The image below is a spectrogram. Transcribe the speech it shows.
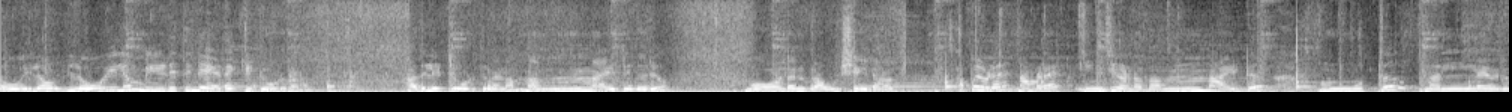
ലോയിലോ ലോയിലും മീഡിയത്തിന്റെ ഇടയ്ക്കിട്ട് കൊടുക്കണം. അതിലിട്ട് കൊടുത്ത് വേണം നന്നായിട്ട് ഇതൊരു ഗോൾഡൻ ബ്രൗൺ ഷെയ്ഡ് ആക്കി. അപ്പോൾ ഇവിടെ നമ്മുടെ ഇഞ്ചി കണ്ടോ? നന്നായിട്ട് മൂത്ത് നല്ല ഒരു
